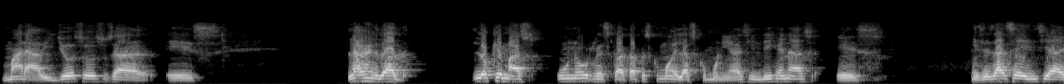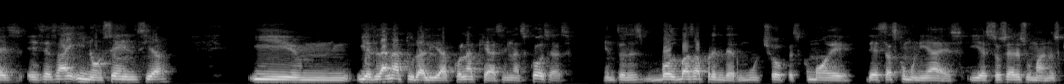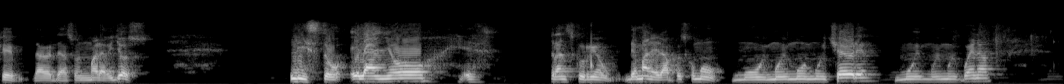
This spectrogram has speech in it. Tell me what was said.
maravillosos, o sea, es la verdad, lo que más uno rescata pues como de las comunidades indígenas es, es esa esencia, es, es esa inocencia y, y, es la naturalidad con la que hacen las cosas. Entonces vos vas a aprender mucho pues como de, de estas comunidades y estos seres humanos que la verdad son maravillosos. Listo, el año transcurrió de manera pues como muy, muy, muy, muy chévere, muy, muy, muy buena,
